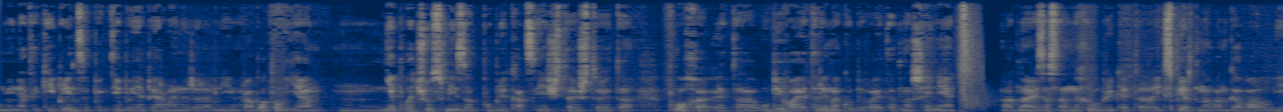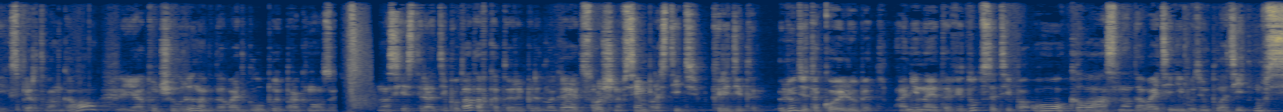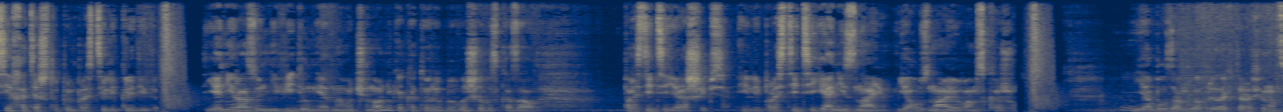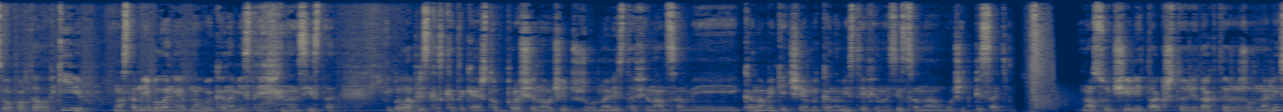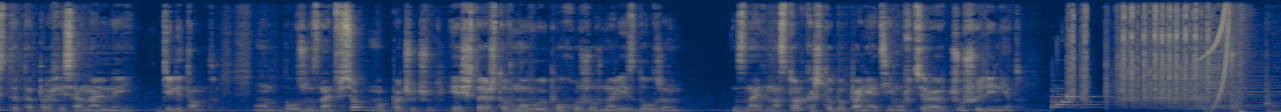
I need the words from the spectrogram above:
У меня такие принципы, где бы я пиар-менеджером не работал, я не плачу СМИ за публикации. Я считаю, что это плохо, это убивает рынок, убивает отношения. Одна из основных рубрик – это «Эксперт на Ванговал» и «Эксперт Ванговал». Я отучил рынок давать глупые прогнозы. У нас есть ряд депутатов, которые предлагают срочно всем простить кредиты. Люди такое любят. Они на это ведутся, типа, о, классно, давайте не будем платить. Ну, все хотят, чтобы им простили кредиты. Я ни разу не видел ни одного чиновника, который бы вышел и сказал, простите, я ошибся. Или простите, я не знаю, я узнаю вам скажу. Я был зам редактора финансового портала в Киеве. У нас там не было ни одного экономиста и финансиста. И была присказка такая, что проще научить журналиста финансам и экономике, чем экономиста и финансиста научить писать. Нас учили так, что редактор и журналист – это профессиональный дилетант. Он должен знать все, но по чуть-чуть. Я считаю, что в новую эпоху журналист должен знать настолько, чтобы понять, ему втирают чушь или нет.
